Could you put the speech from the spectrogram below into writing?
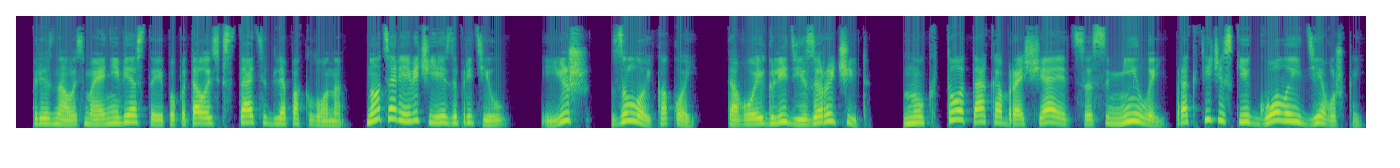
— призналась моя невеста и попыталась встать для поклона. Но царевич ей запретил. «Ишь, злой какой! Того и гляди, зарычит!» Ну кто так обращается с милой, практически голой девушкой?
